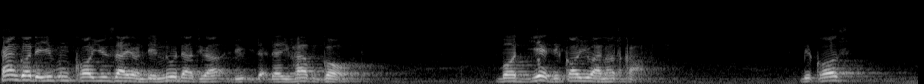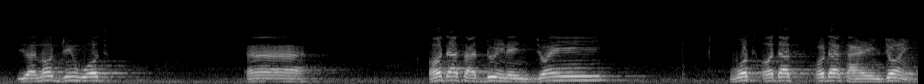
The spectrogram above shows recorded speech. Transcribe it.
Thank God they even call you Zion. They know that you, are, that you have God. But yet they call you an outcast. Because you are not doing what uh, others are doing, enjoying what others, others are enjoying.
